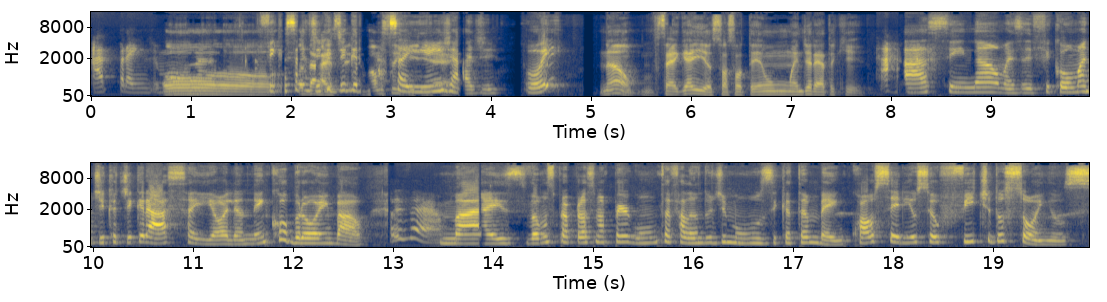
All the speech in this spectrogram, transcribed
Aprende, ô. Fica essa dica de graça aí, seguir, hein, é. Jade? Oi? Não, segue aí, eu só soltei um indireto aqui. Ah, sim, não, mas ficou uma dica de graça aí, olha, nem cobrou, hein, Bal? Pois é. Mas vamos para a próxima pergunta, falando de música também. Qual seria o seu feat dos sonhos?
